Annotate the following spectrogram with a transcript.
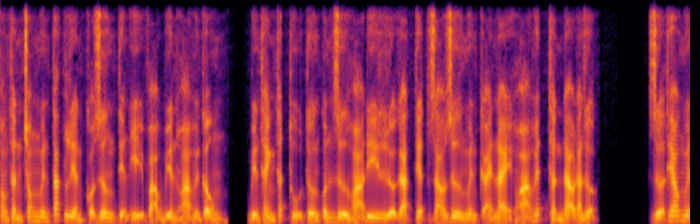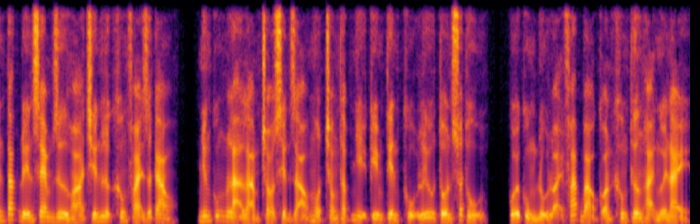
Phong thần trong nguyên tắc liền có dương tiện ỵ vào biến hóa huyền công, biến thành thất thủ tướng quân dư hóa đi lừa gạt tiệt giáo dư nguyên cái này hóa huyết thần đao đan dược. Dựa theo nguyên tắc đến xem dư hóa chiến lược không phải rất cao, nhưng cũng là làm cho xiển giáo một trong thập nhị kim tiên cụ lưu tôn xuất thủ, cuối cùng đủ loại pháp bảo còn không thương hại người này,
